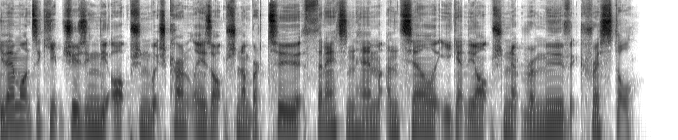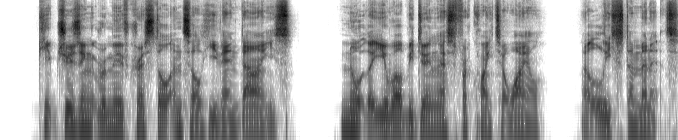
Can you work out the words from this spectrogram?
You then want to keep choosing the option which currently is option number 2, threaten him, until you get the option remove crystal. Keep choosing remove crystal until he then dies. Note that you will be doing this for quite a while, at least a minute.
